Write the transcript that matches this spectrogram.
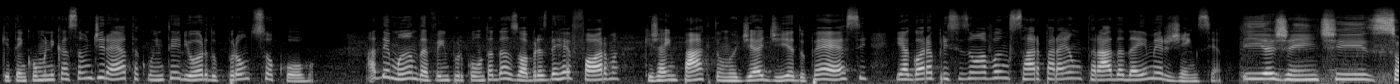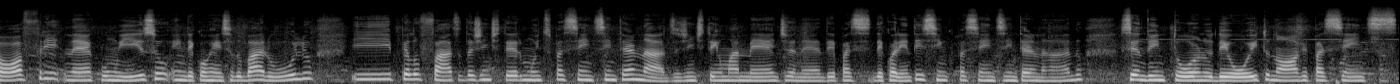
que tem comunicação direta com o interior do pronto-socorro. A demanda vem por conta das obras de reforma, que já impactam no dia a dia do PS e agora precisam avançar para a entrada da emergência. E a gente sofre né, com isso em decorrência do barulho e pelo fato da gente ter muitos pacientes internados. A gente tem uma média né, de, de 45 pacientes internados, sendo em torno de 8, 9 pacientes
